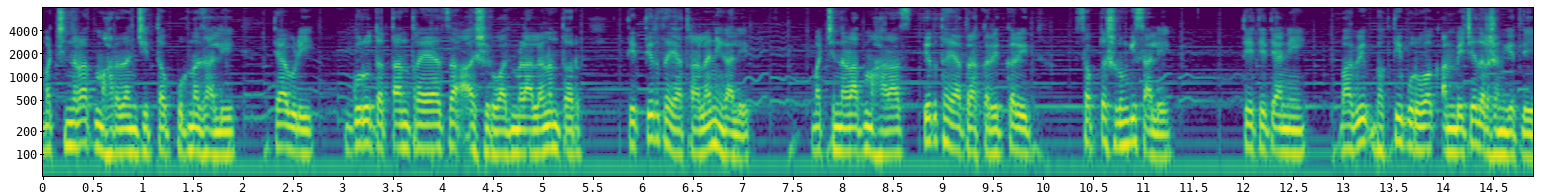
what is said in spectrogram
मच्छिंद्रनाथ महाराजांची तप पूर्ण झाली त्यावेळी गुरु दत्तात्रयाचा आशीर्वाद मिळाल्यानंतर ते तीर्थयात्राला निघाले. मच्छिंद्रनाथ महाराज तीर्थयात्रा करीत करीत सप्तशृंगीस आले तेथे त्याने भाविक भक्तिपूर्वक आंबेचे दर्शन घेतले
